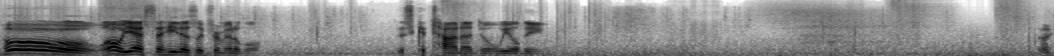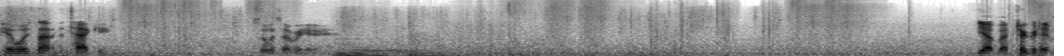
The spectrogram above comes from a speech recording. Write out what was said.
Oh, oh yes, he does look formidable. This katana dual wielding. Okay, well it's not attacking. So what's over here? Yep, I've triggered him.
